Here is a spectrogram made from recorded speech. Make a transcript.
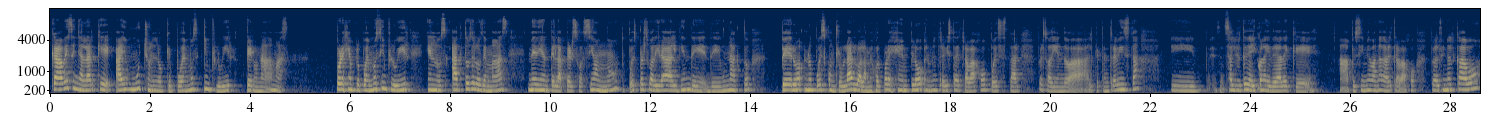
Cabe señalar que hay mucho en lo que podemos influir, pero nada más. Por ejemplo, podemos influir en los actos de los demás mediante la persuasión, ¿no? Tú puedes persuadir a alguien de, un acto, pero no puedes controlarlo. A lo mejor, por ejemplo, en una entrevista de trabajo puedes estar persuadiendo al que te entrevista y salirte de ahí con la idea de que, ah, pues sí me van a dar el trabajo, pero al fin y al cabo,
